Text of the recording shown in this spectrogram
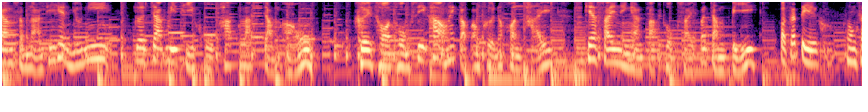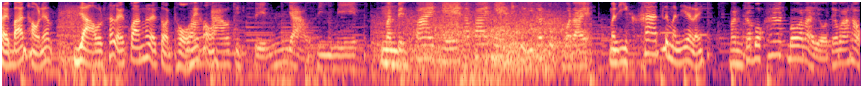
ยางสำนานที่เห็นอยู่นี่เกิดจากวิธีขู่พักลักจำเอา เคยทอธงซี่ข้าวให้กับอำเภอนครไทยเพียไซในงานปักธงใสประจำปี ปกติธงใสบ้านเฮาเนี่ยยาวเท่าไหร่กว้างเท่าไหร่ตอนทอกว้าให้งเขา เก้าสิบเซนยาวสี่เมตร อืม มันเป็นฝ้ายเทถ้าฝ้ายเทนี่คืออีกกระตุกบ่ได้ มันอีคาดหรือมันอีอะไร มันก็บอกคาดบ่อะไรหรอแต่ว่าเฮา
